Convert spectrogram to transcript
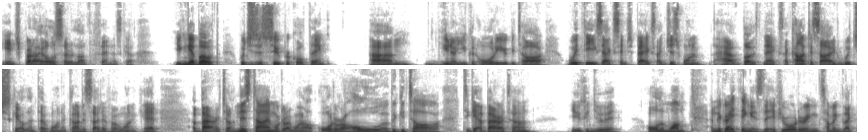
inch, but I also love the Fender scale. You can get both, which is a super cool thing. Um, you know, you can order your guitar with the exact same specs. I just want to have both necks. I can't decide which scale length I want. I can't decide if I want to get a baritone this time or do I want to order a whole other guitar to get a baritone. You can do it all in one. And the great thing is that if you're ordering something like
